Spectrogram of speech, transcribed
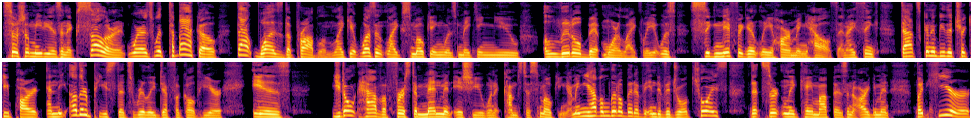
social media is an accelerant, whereas with tobacco, that was the problem. Like, it wasn't like smoking was making you a little bit more likely, it was significantly harming health. And I think that's going to be the tricky part. And the other piece that's really difficult here is you don't have a First Amendment issue when it comes to smoking. I mean, you have a little bit of individual choice that certainly came up as an argument, but here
